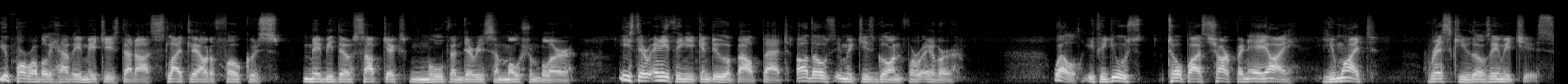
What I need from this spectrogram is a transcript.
You probably have images that are slightly out of focus. Maybe the subjects move and there is some motion blur. Is there anything you can do about that? Are those images gone forever? Well, if you use Topaz Sharpen AI, you might rescue those images.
